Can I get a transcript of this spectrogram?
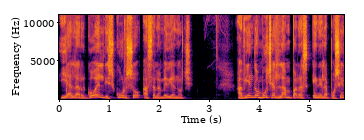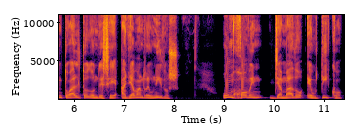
y alargó el discurso hasta la medianoche. Habiendo muchas lámparas en el aposento alto donde se hallaban reunidos, un joven llamado Eutico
